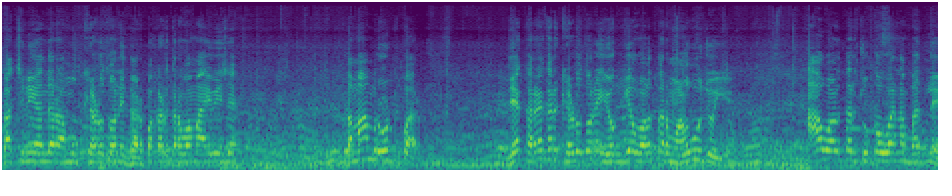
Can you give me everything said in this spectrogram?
કચ્છની અંદર અમુક ખેડૂતોની ધરપકડ કરવામાં આવી છે. તમામ રૂટ પર જે ખરેખર ખેડૂતોને યોગ્ય વળતર મળવું જોઈએ, આ વળતર ચૂકવવાના બદલે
